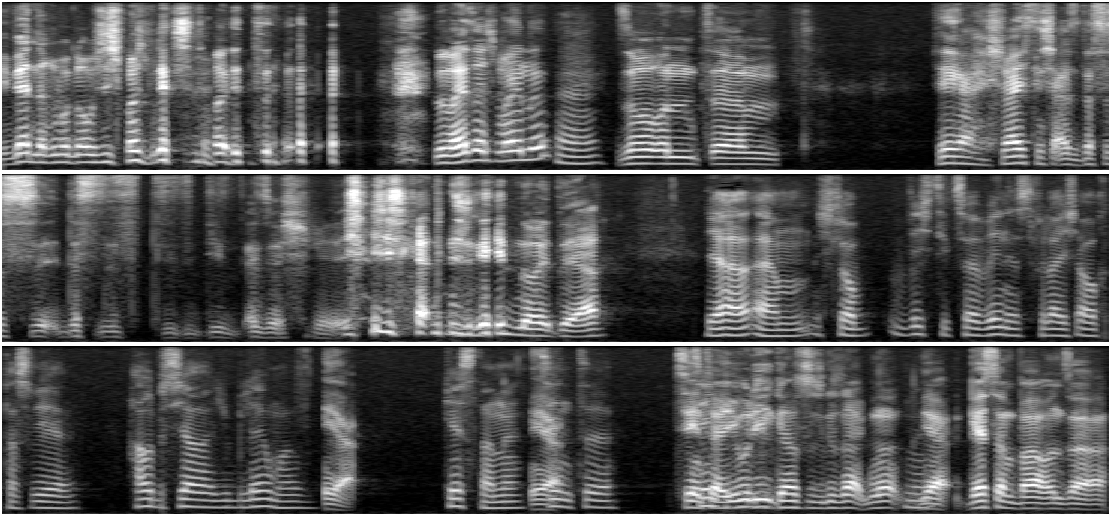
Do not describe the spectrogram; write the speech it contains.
wir werden darüber, glaube ich, nicht mal sprechen heute. du weißt, was ich meine? Ja. So, und, ähm, Digga, ich weiß nicht, also das ist, das ist, die, die, also ich, ich kann nicht reden heute, ja. Ja, ähm, ich glaube, wichtig zu erwähnen ist vielleicht auch, dass wir halbes Jahr Jubiläum haben. Ja. Gestern, ne? Ja. 10. 10. 10. Juli, hast du gesagt, ne? Ja. Ja, gestern war unser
